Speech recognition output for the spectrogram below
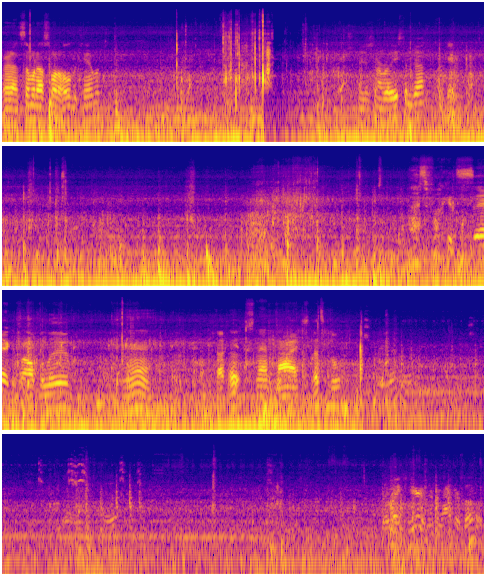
Right on. Someone else want to hold the camera? You're just gonna release him, Jeff? Okay. That's fucking sick. It's all blue. Yeah. Fuck Oh, it. snap. Nice. That's cool. They're right here. They're behind our boat.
